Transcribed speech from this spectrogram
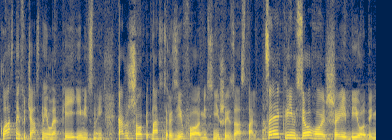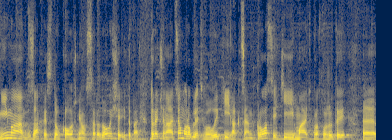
класний, сучасний, легкий і міцний. Кажуть, що 15 разів е, міцніший за сталь. Це, крім всього, ще й біоденіма, захист довколишнього середовища і т.п. До речі, на цьому роблять великий акцент крос, які мають прослужити е,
